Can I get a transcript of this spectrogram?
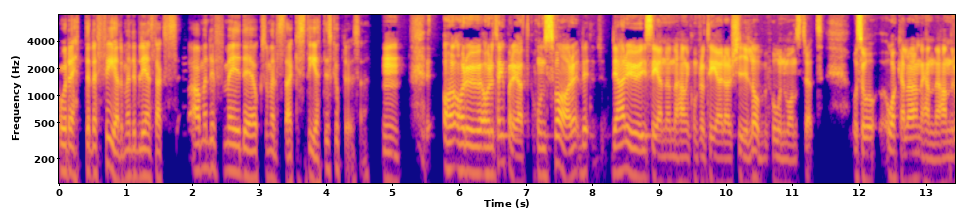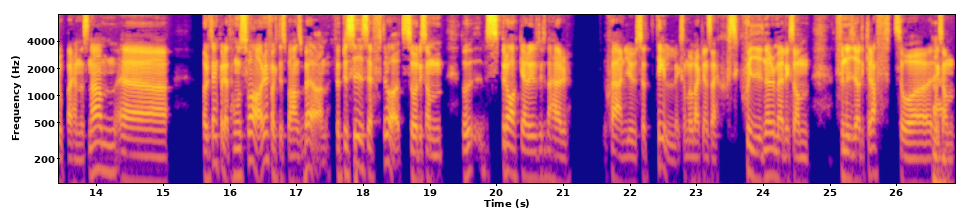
Och rätt eller fel, men det blir en slags... Ja, men det, för mig är det också en väldigt stark estetisk upplevelse. Mm. Har, har, du, har du tänkt på det? Att hon svarar... Det, det här är ju i scenen när han konfronterar Shilob, honmonstret. Och så åkallar han henne, han ropar hennes namn. Eh, har du tänkt på det? Att hon svarar faktiskt på hans bön. För precis efteråt så liksom, då sprakar det här stjärnljuset till liksom, och verkligen så här skiner med liksom, förnyad kraft. Så, liksom,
